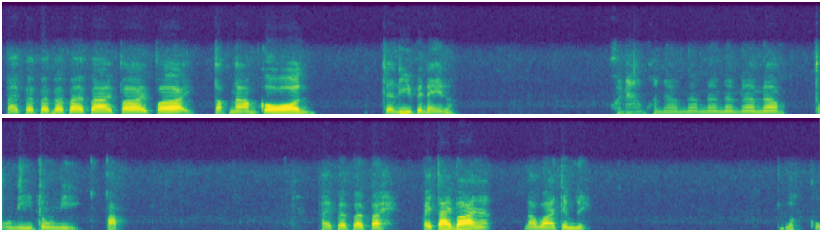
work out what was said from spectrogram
ไปไปไปไปไปไปไปไปตักน้ำก่อน จะรีบไปไหนเนาะขอน้ำขอน้ำน้ำน้ำน้ำน้ำน้ำตรงนี้ตรงนี้ปั๊บไปไปไปไปไปใต้บ้านอะลาวาเต็มเลยแล้วก็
